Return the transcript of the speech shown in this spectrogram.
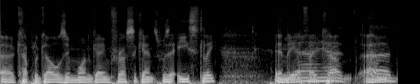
a couple of goals in one game for us against was it Eastleigh in the Yeah, FA yeah, Cup. Um,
